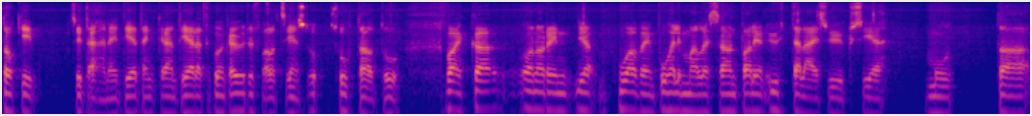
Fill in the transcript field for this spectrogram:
Toki sitähän ei tietenkään tiedä, että kuinka Yhdysvallat siihen su- suhtautuu. Vaikka Honorin ja Huawein puhelinmalleissa on paljon yhtäläisyyksiä, mutta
